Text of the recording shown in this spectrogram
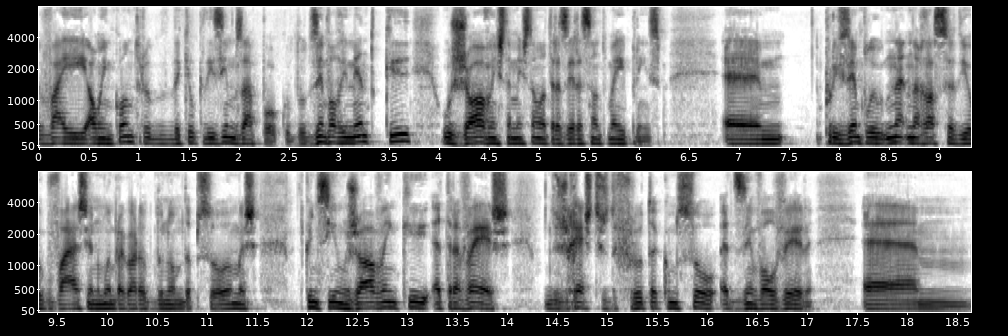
uh, vai ao encontro daquilo que dizíamos há pouco, do desenvolvimento que os jovens também estão a trazer a São Tomé e Príncipe. Uh, por exemplo, na, na roça Diogo Vaz, eu não me lembro agora do nome da pessoa, mas conheci um jovem que, através dos restos de fruta, começou a desenvolver um,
